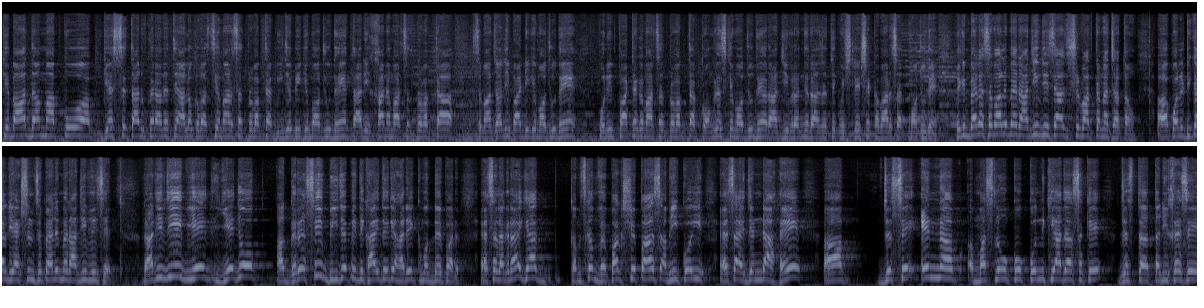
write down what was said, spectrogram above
के बाद हम आपको अब गेस्ट से तारुफ करा देते हैं। आलोक अवस्थी हमारे साथ प्रवक्ता बीजेपी के मौजूद हैं। तारिक खान हमारे साथ प्रवक्ता, समाजवादी पार्टी के मौजूद हैं। पुनीत पाठक हमारे साथ प्रवक्ता, कांग्रेस के मौजूद हैं। और राजीव रंजन, राजनीतिक विश्लेषक हमारे साथ मौजूद हैं। लेकिन पहला सवाल मैं राजीव जी से आज शुरुआत करना चाहता हूँ। पॉलिटिकल रिएक्शन से पहले मैं राजीव जी से। राजीव जी, ये ये जो अग्रेसिव बीजेपी दिखाई दे रही है हर एक मुद्दे पर, ऐसा लग रहा है क्या कम से कम विपक्ष के पास अभी कोई ऐसा एजेंडा है? जिससे इन मसलों को कुंद किया जा सके जिस तरीके से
